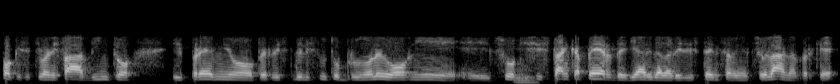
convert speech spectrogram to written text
poche settimane fa ha vinto il premio per, dell'Istituto Bruno Leoni e il suo mm. Chi si stanca perde diari dalla resistenza venezuelana perché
